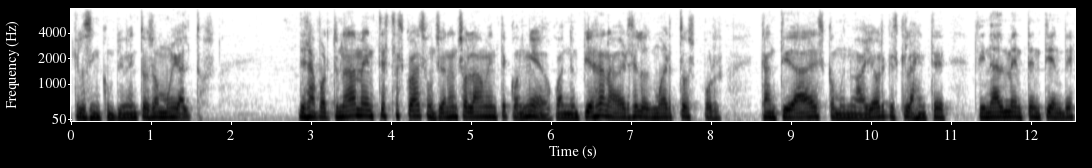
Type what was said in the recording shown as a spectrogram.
que los incumplimientos son muy altos. Desafortunadamente estas cosas funcionan solamente con miedo. Cuando empiezan a verse los muertos por cantidades como en Nueva York, es que la gente finalmente entiende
